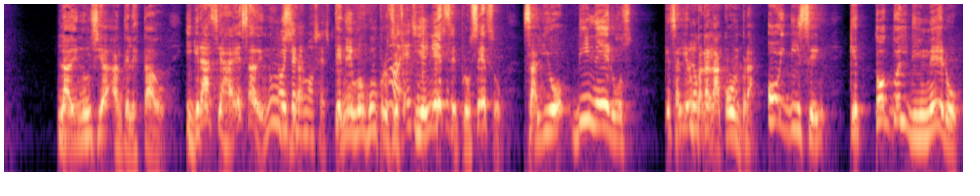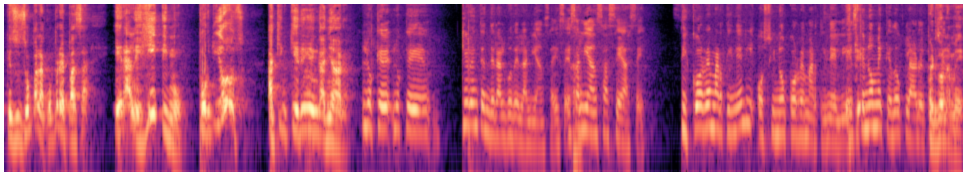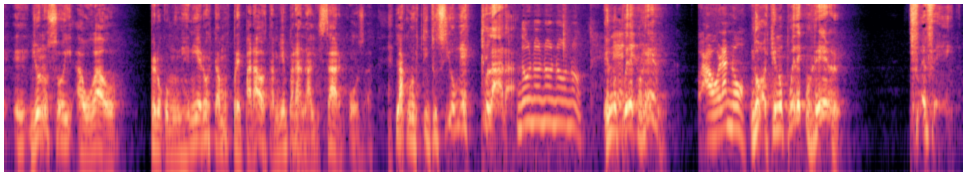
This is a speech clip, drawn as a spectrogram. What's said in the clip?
la denuncia ante el Estado. Y gracias a esa denuncia tenemos, tenemos un proceso. y en ese proceso salió dineros que salieron para la compra. Hoy dicen que todo el dinero que se usó para la compra de pasa era legítimo. Por Dios, ¿a quién quieren engañar? Lo que, lo que quiero entender algo de la alianza es, esa alianza se hace si corre Martinelli o si no corre Martinelli. Es, que, no me quedó claro el Perdóname, eh, yo no soy abogado, pero como ingeniero estamos preparados también para analizar cosas. La constitución es clara. No, no, no, no, no. Él no puede eh, correr. Ahora no. No, es que no puede correr.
